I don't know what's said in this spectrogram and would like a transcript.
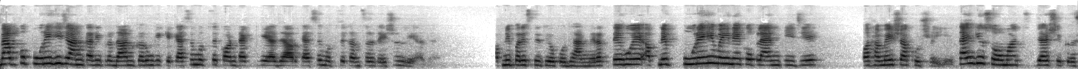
मैं आपको पूरी ही जानकारी प्रदान करूँगी कि कैसे मुझसे कांटेक्ट किया जाए और कैसे मुझसे कंसल्टेशन लिया जाए। अपनी परिस्थितियों को ध्यान में रखते हुए अपने पूरे ही महीने को प्लान कीजिए और हमेशा खुश रहिए। थैंक यू सो मच जय श्री कृष्ण।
